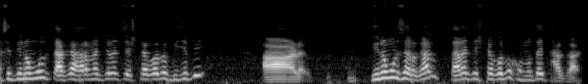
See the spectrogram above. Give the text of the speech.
আছে তৃণমূল, তাকে হারানোর জন্য চেষ্টা করবে বিজেপি। আর তৃণমূল সরকার, তারা চেষ্টা করবে ক্ষমতায় থাকার।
